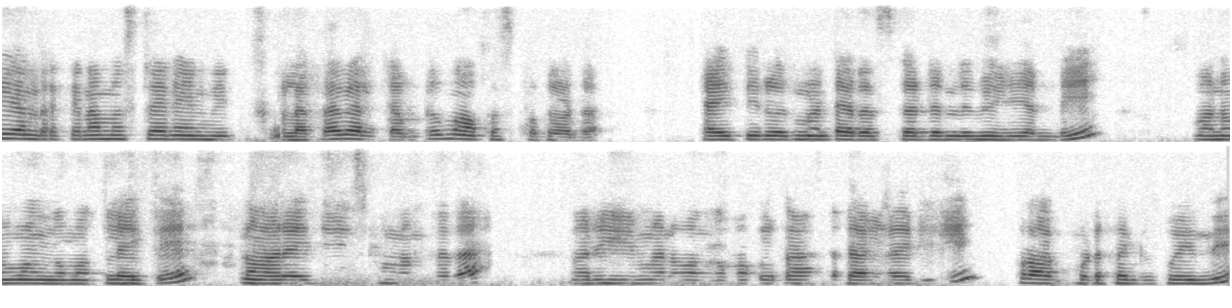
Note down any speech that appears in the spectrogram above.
ఈ అందరికీ నమస్తే. నేను మీ పుష్పలత వెల్కమ్ టు మా పుష్ప తోట. అయితే ఈరోజు మన టెర్రస్ గార్డెన్ వీడియో అండి. మనం వంగ మొక్కలు అయితే నార అయితే తీసుకున్నాం కదా. మరి మన వంగ మొక్కలు కాస్త డల్ అయ్యి క్రాప్ కూడా తగ్గిపోయింది.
